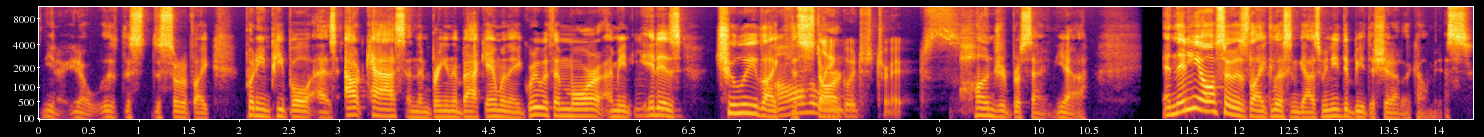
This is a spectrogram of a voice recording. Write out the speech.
you know, you know, this this sort of like putting people as outcasts and then bringing them back in when they agree with him more. I mean, it Mhm. is truly like All the the, start language tricks. Hundred percent, yeah. And then he also is like, "Listen, guys, we need to beat the shit out of the communists."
